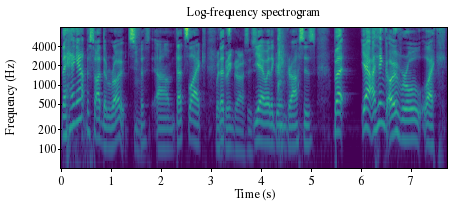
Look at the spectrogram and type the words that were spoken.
They hang out beside the roads. For, um, that's like Where the green grass is. Yeah, where the green grass is. But yeah, I think overall, like,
